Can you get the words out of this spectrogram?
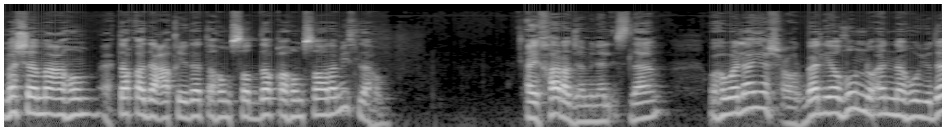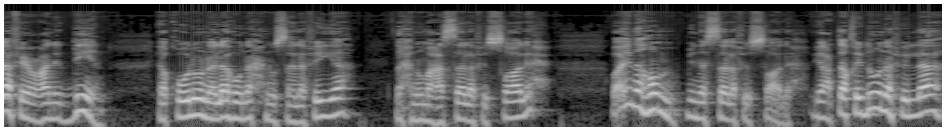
مشى معهم اعتقد عقيدتهم صدقهم صار مثلهم أي خرج من الإسلام وهو لا يشعر بل يظن أنه يدافع عن الدين. يقولون له نحن سلفية نحن مع السلف الصالح وأين هم من السلف الصالح؟ يعتقدون في الله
